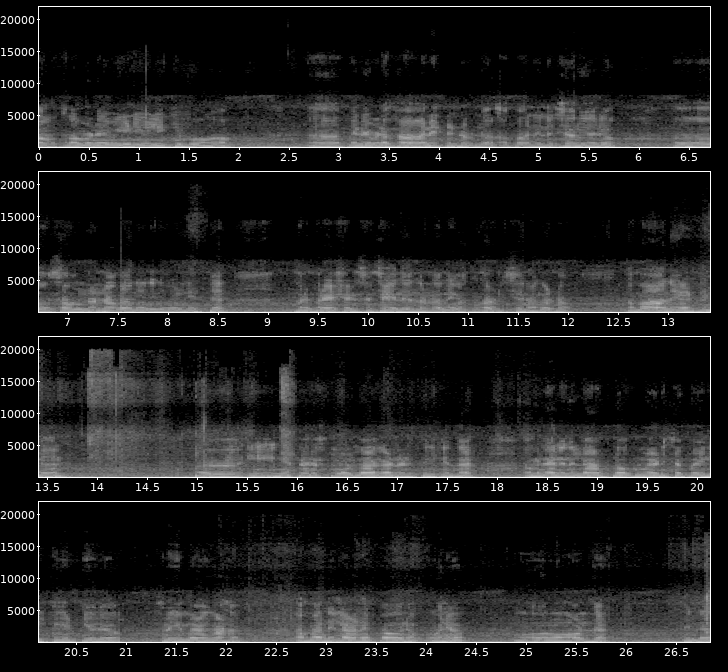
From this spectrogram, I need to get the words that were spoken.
നമുക്ക് നമ്മുടെ വീഡിയോയിലേക്ക് പോകാം. പിന്നെ ഇവിടെ ഫാൻ ഇട്ടിട്ടുണ്ട്. അപ്പോൾ അതിൽ ചെറിയൊരു സൗണ്ട് ഉണ്ടാകും ഞാൻ ഇതിന് വേണ്ടിയിട്ട് പ്രിപ്പറേഷൻസ് ചെയ്തെന്നുള്ളത് നിങ്ങൾക്ക് കാണിച്ചു തരാം കേട്ടോ. അപ്പോൾ ആദ്യമായിട്ട് ഞാൻ ഇങ്ങനത്തെ ഒരു സ്മോൾ ബാഗാണ് എടുത്തിരിക്കുന്നത്. അപ്പോൾ ഞാനിത് ലാപ്ടോപ്പ് മേടിച്ചപ്പോൾ എനിക്ക് കിട്ടിയൊരു ഫ്രീ ബാഗാണ് അപ്പോൾ അതിലാണ് ഇപ്പോൾ ഒരു ഒരു റൂമുണ്ട് പിന്നെ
